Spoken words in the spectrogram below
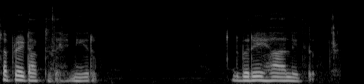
ಸಪ್ರೇಟ್ ಆಗ್ತದೆ ನೀರು. ಇದು ಬರೀ ಹಾಲಿದ್ದು.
